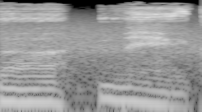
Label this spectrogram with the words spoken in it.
the mix.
